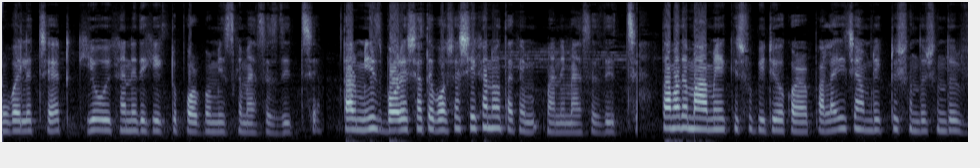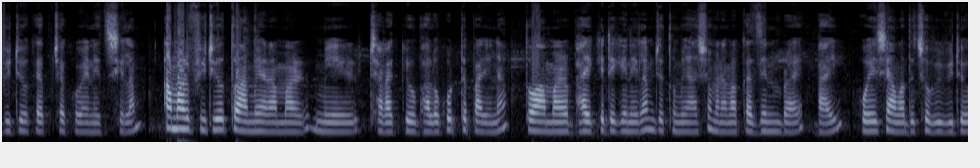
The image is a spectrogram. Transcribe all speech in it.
মোবাইলের চ্যাট গিয়েও এখানে দেখি একটু পরপর মিসকে মেসেজ দিচ্ছে। তার মিস বরের সাথে বসা, সেখানেও তাকে মানে মেসেজ দিচ্ছে। তো আমাদের মা মেয়ের কিছু ভিডিও করার পালাই, যে আমরা একটু সুন্দর সুন্দর ভিডিও ক্যাপচার করে নিচ্ছিলাম। আমার ভিডিও তো আমি আর আমার মেয়ের ছাড়া কেউ ভালো করতে পারি না। তো আমার ভাইকে ডেকে নিলাম যে, তুমি আসো। মানে আমার কাজিন ভাই এসে আমাদের ছবি ভিডিও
